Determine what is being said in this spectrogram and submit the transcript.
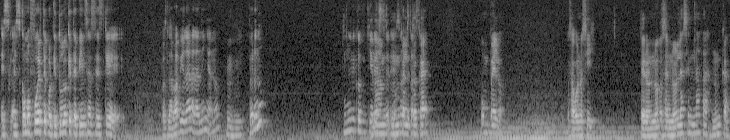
Es, es como fuerte porque tú lo que te piensas es que pues la va a violar a la niña, ¿no? Pero no. Lo único que quiere No, es, es nunca le toca un pelo. O sea, bueno, sí. Pero no, o sea, no le hacen nada, nunca.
